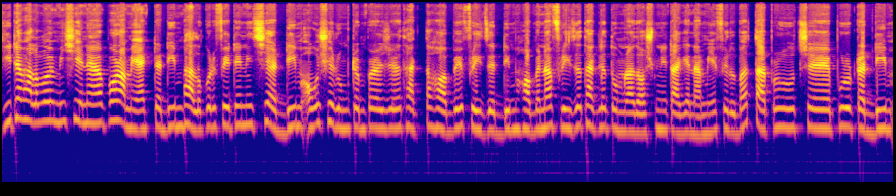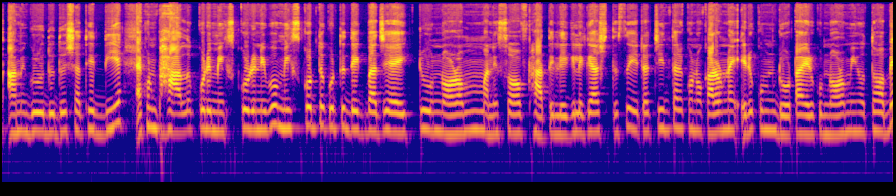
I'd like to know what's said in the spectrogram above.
ঘিটা ভালোভাবে মিশিয়ে নেওয়ার পর আমি একটা ডিম ভালো করে ফেটে নিচ্ছি আর ডিম অবশ্যই রুম টেম্পারেচারে থাকতে হবে। ফ্রিজের ডিম হবে না। ফ্রিজে থাকলে তোমরা দশ মিনিট আগে নামিয়ে ফেলবা। তারপর হচ্ছে পুরোটা ডিম আমি গুঁড়ো দুধের সাথে দিয়ে এখন ভালো করে মিক্স করে নিব। মিক্স করতে করতে দেখবা যে একটু নরম মানে সফট হাতে লেগে লেগে আসতেছে। এটা চিন্তার কোনো কারণ নাই। এরকম ডোটা এরকম নরমই হতে হবে।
